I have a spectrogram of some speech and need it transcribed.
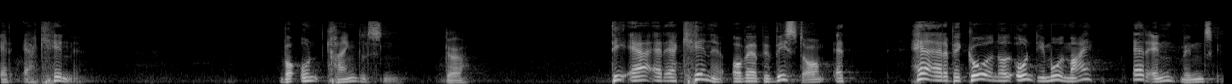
at erkende, hvor ondt krænkelsen gør. Det er at erkende og være bevidst om, at her er der begået noget ondt imod mig af et andet menneske.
